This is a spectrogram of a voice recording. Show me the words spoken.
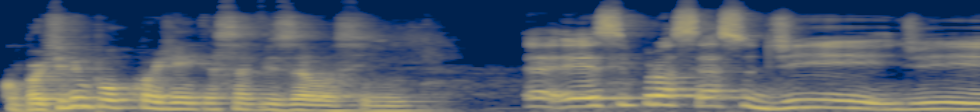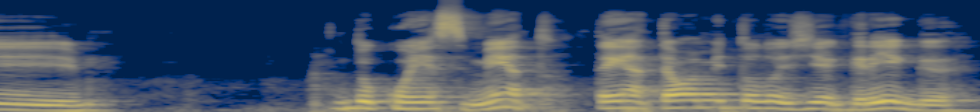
Compartilhe um pouco com a gente essa visão, assim, é, esse processo de, de do conhecimento tem até uma mitologia grega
